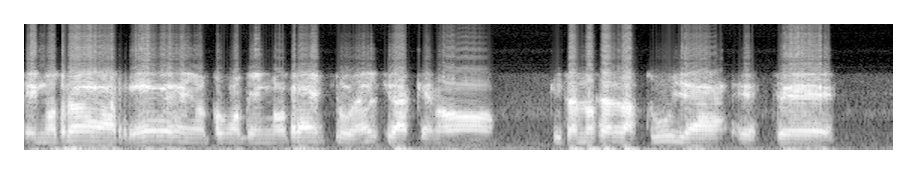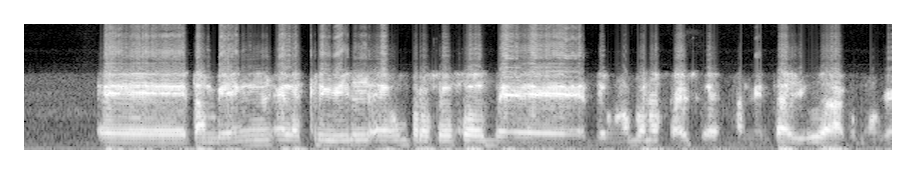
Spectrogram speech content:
en otras redes, en, como que en otras influencias que no quizás no sean las tuyas, este eh, también el escribir es un proceso de, de uno conocerse, también te ayuda, como que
